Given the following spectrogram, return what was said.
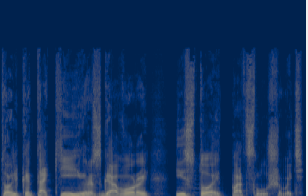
Только такие разговоры и стоит подслушивать.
